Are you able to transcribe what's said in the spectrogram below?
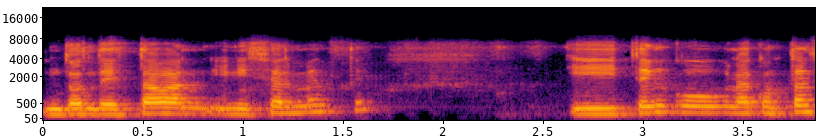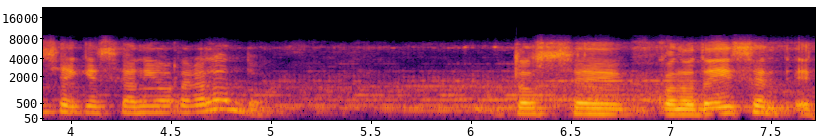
donde estaban inicialmente y tengo la constancia de que se han ido regalando. Entonces, cuando te dicen, eh,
